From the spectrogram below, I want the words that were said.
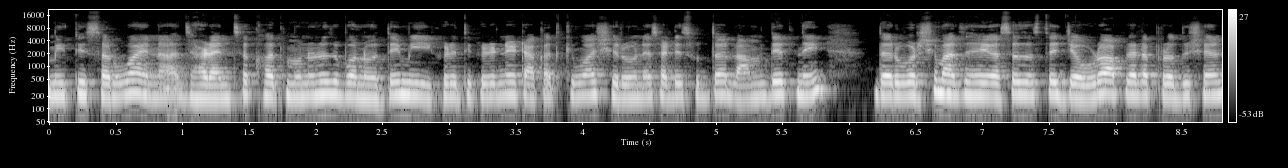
मी ते सर्व आहे ना झाडांचं खत म्हणूनच बनवते. मी इकडे तिकडे नाही टाकत किंवा शिरवण्यासाठी सुद्धा लांब देत नाही. दरवर्षी माझं हे असंच असते जेवढं आपल्याला प्रदूषण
